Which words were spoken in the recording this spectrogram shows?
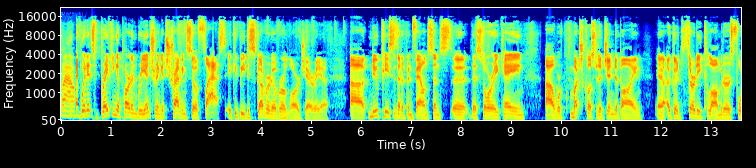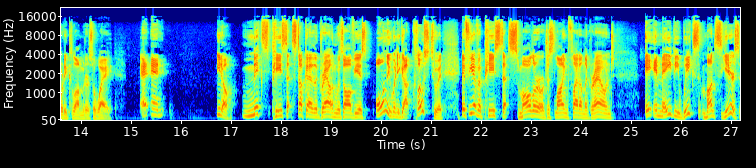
Wow. When it's breaking apart and re-entering, it's traveling so fast, it could be discovered over a large area. Uh, new pieces that have been found since uh, the story came uh, were much closer to Jindabyne, uh, a good 30 kilometers, 40 kilometers away. and, and you know, Mick's piece that stuck out of the ground was obvious only when you got close to it. If you have a piece that's smaller or just lying flat on the ground, it, it, may be weeks, months, years.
